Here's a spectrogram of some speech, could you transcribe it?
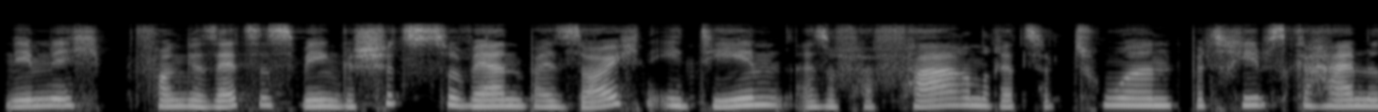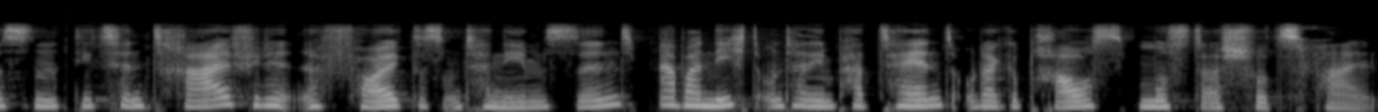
nämlich von Gesetzes wegen geschützt zu werden bei solchen Ideen, System, also Verfahren, Rezepturen, Betriebsgeheimnissen, die zentral für den Erfolg des Unternehmens sind, aber nicht unter den Patent- oder Gebrauchsmusterschutz fallen.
